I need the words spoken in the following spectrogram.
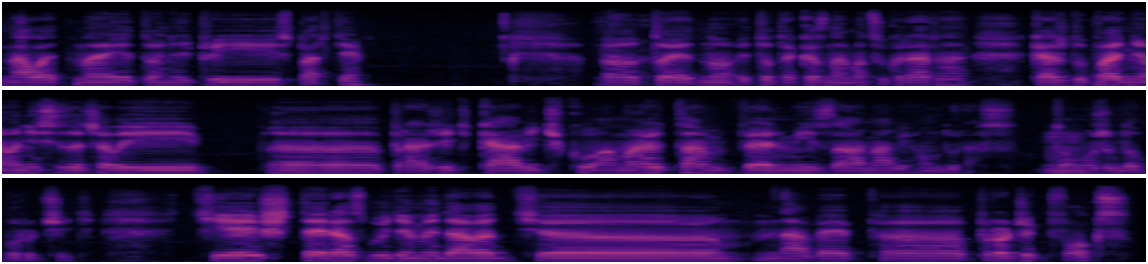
na letné, je to hneď pri Sparte. Uh, to je jedno, je to taká známa cukrárna. Každopádne oni si začali uh, pražiť kávičku a majú tam veľmi zaujímavý Honduras. To mm. môžem doporučiť. Tiež teraz budeme dávať uh, na web uh, Project Fox,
